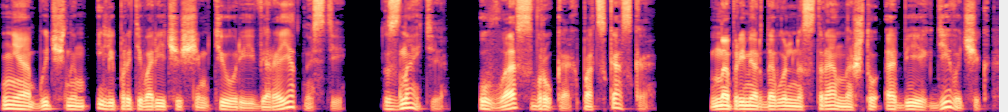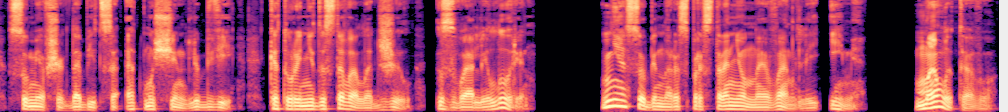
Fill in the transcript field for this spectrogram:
необычным или противоречащим теории вероятности, знайте, у вас в руках подсказка. Например, довольно странно, что обеих девочек, сумевших добиться от мужчин любви, которой не доставала Джил, звали Лорин. Не особенно распространенное в Англии имя. Мало того,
